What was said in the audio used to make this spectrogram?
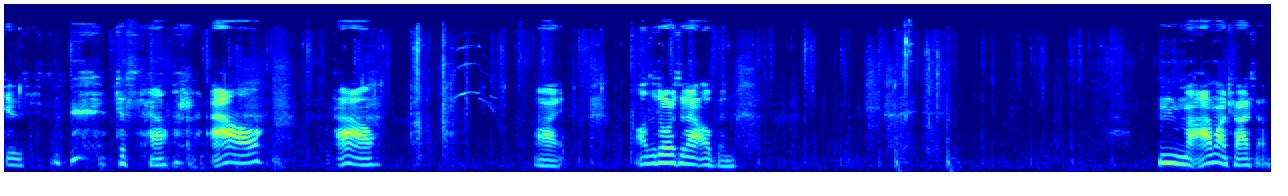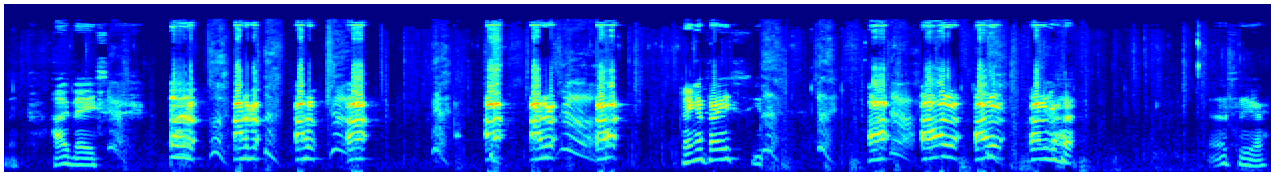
tooth. just now. Ow. Ow. Alright. All the doors are now open. Hmm, I want to try something. High base. Finger face? You, of it, out of it, out of it. Let's see here.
